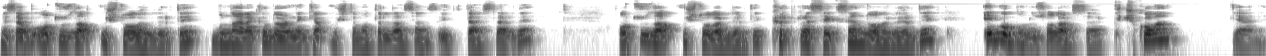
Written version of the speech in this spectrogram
mesela bu 30 ile 60 da olabilirdi. Bununla alakalı örnek yapmıştım hatırlarsanız ilk derslerde. 30 ile 60 da olabilirdi. 40 ile 80 de olabilirdi. EBO bunu sorarsa küçük olan yani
